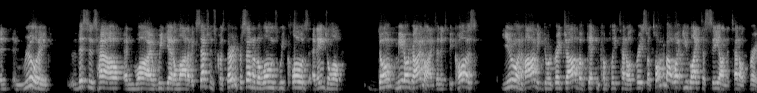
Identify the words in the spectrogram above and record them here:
and, and really this is how and why we get a lot of exceptions because 30% of the loans we close at Angel Oak don't meet our guidelines. And it's because you and Javi do a great job of getting complete 1003. So talk about what you like to see on the 1003.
